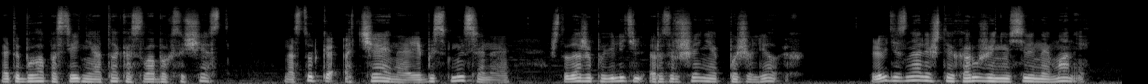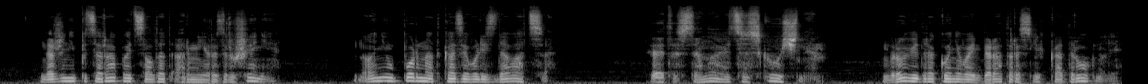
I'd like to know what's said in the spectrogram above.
Это была последняя атака слабых существ. Настолько отчаянная и бессмысленная, что даже Повелитель Разрушения пожалел их. Люди знали, что их оружие неусиленной маны даже не поцарапает солдат армии Разрушения, но они упорно отказывались сдаваться. Это становится скучным. Брови драконьего императора слегка дрогнули.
